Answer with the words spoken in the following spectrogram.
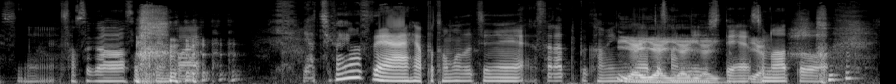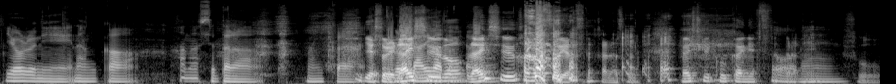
ですね。さすが、ソツ先輩。いや、違いますね。やっぱ友達にさらっとカミングアウトいやいやいやいや3人して、その後、夜になんか話してたら、なんか。いやそれ来週の来来週話すやつだからそれ 来週公開のやつだからねそう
